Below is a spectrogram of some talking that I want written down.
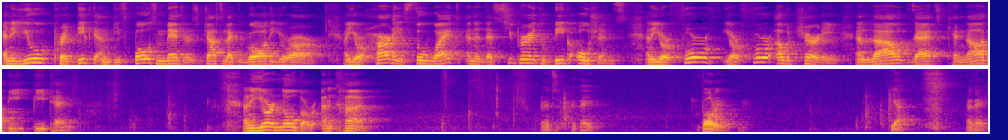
And you predict and dispose matters just like God you are. And your heart is so wide and that's superior to big oceans. And you're full, you're full of charity and love that cannot be beaten. And you're noble and kind. That's okay. Follow. Yeah. Okay.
